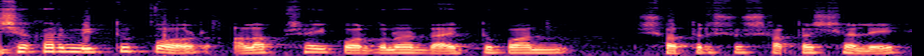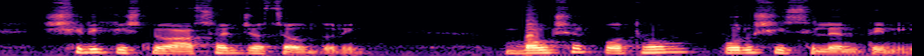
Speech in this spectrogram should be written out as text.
ইশাকার মৃত্যুর পর আলাপশাহী পরগনার দায়িত্ব পান সতেরোশো সাতাশ সালে শ্রীকৃষ্ণ আচার্য চৌধুরী। বংশের প্রথম পুরুষই ছিলেন তিনি।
